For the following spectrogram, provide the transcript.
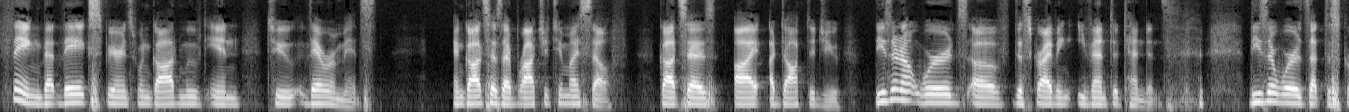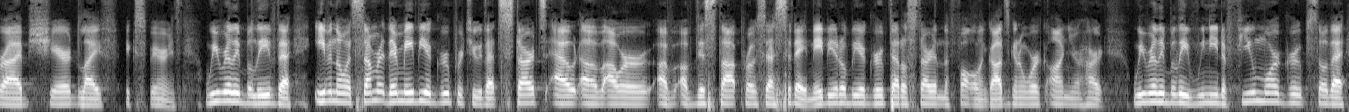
thing that they experienced when God moved into their midst. And God says, I brought you to myself. God says, I adopted you. These are not words of describing event attendance. These are words that describe shared life experience. We really believe that even though it's summer, there may be a group or two that starts out of our of, of this thought process today. Maybe it'll be a group that'll start in the fall and God's going to work on your heart. We really believe we need a few more groups so that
